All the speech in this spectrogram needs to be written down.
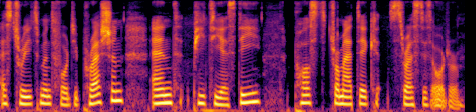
as treatment for depression and PTSD, post traumatic stress disorder.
